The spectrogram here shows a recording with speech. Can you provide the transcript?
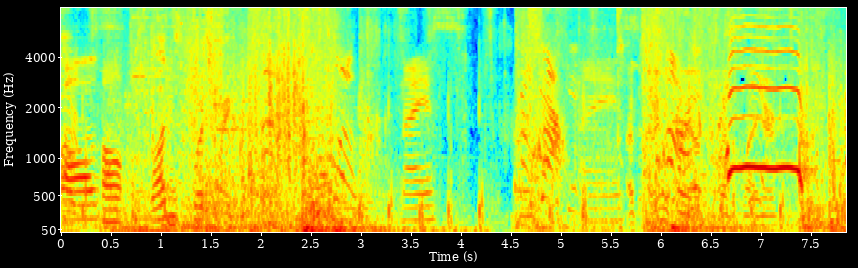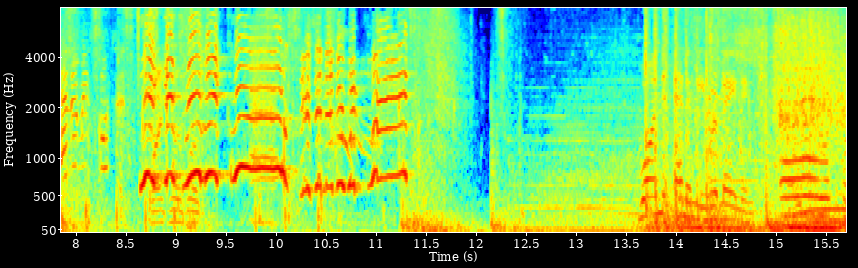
halls. Oh, One's pushing right. Slow. Nice. Shock it. Nice. I, I think we'll play up. Try to play here. Enemy spotted. Flank It's us really close! There's another one enemy remaining. I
